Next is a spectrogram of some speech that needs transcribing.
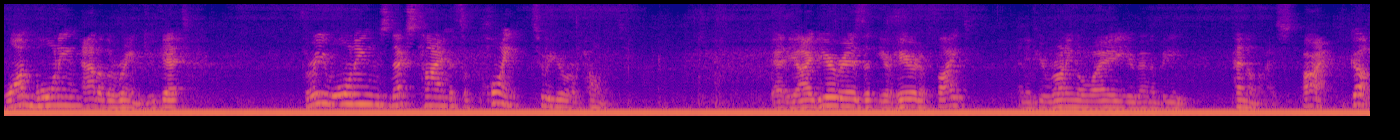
one warning out of the ring. You get three warnings. Next time it's a point to your opponent. Okay, the idea is that you're here to fight, and if you're running away, you're going to be penalized. All right, go.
